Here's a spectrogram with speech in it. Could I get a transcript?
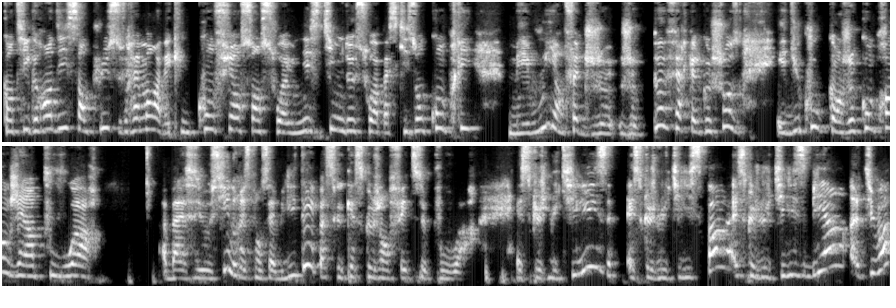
quand ils grandissent en plus vraiment avec une confiance en soi, une estime de soi, parce qu'ils ont compris, mais oui, en fait, je, je peux faire quelque chose. Et du coup, quand je comprends que j'ai un pouvoir, ah bah, c'est aussi une responsabilité parce que qu'est-ce que j'en fais de ce pouvoir? Est-ce que je l'utilise? Est-ce que je l'utilise pas? Est-ce que je l'utilise bien? Tu vois?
